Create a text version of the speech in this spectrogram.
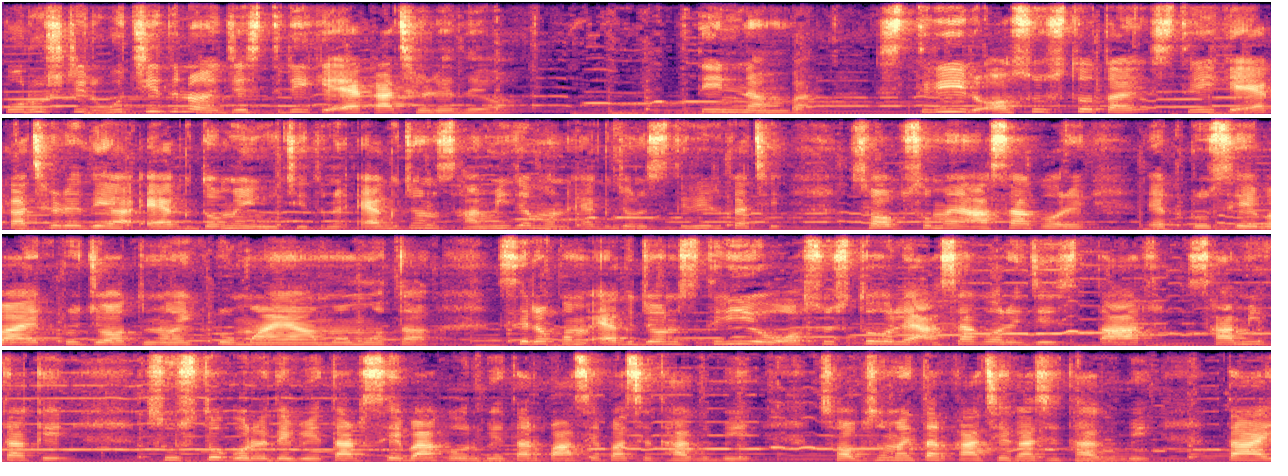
পুরুষটির উচিত নয় যে স্ত্রীকে একা ছেড়ে দেওয়া। তিন নাম্বার স্ত্রীর অসুস্থতায় স্ত্রীকে একা ছেড়ে দেওয়া একদমই উচিত নয়। একজন স্বামী যেমন একজন স্ত্রীর কাছে সবসময় আশা করে, একটু সেবা, একটু যত্ন, একটু মায়া, মমতা, সেরকম একজন স্ত্রীও অসুস্থ হলে আশা করে যে তার স্বামী তাকে সুস্থ করে দেবে, তার সেবা করবে, তার পাশে পাশে থাকবে, সবসময় তার কাছে কাছে থাকবে। তাই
